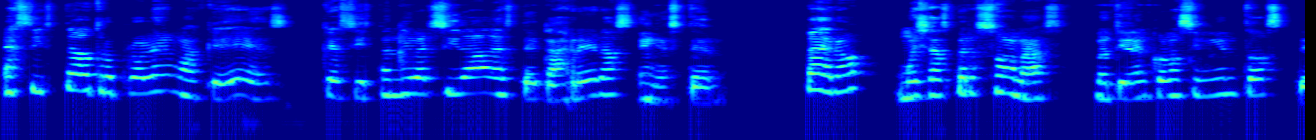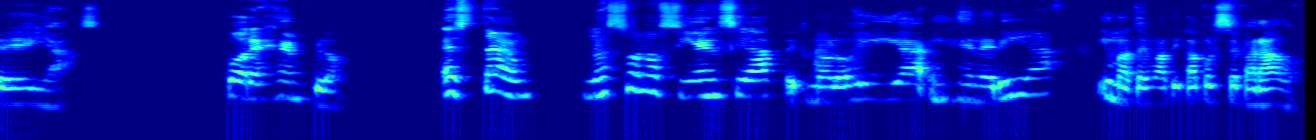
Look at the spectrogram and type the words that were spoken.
existe otro problema que es que existen diversidades de carreras en STEM, pero muchas personas no tienen conocimientos de ellas. Por ejemplo, STEM no es solo ciencia, tecnología, ingeniería y matemática por separado.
